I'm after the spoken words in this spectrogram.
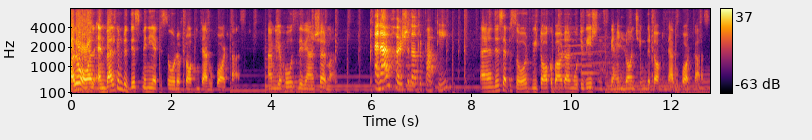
Hello, all, and welcome to this mini episode of Talking Taboo podcast. I'm your host, Divyansh Sharma. And I'm Harshada Tripathi. And in this episode, we talk about our motivations behind launching the Talking Taboo podcast.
